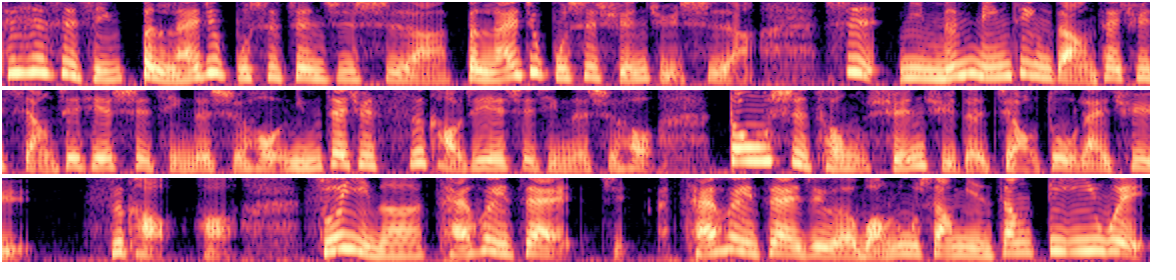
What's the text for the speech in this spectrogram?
这些事情本来就不是政治事啊，本来就不是选举事啊，是你们民进党在去想这些事情的时候，你们在去思考这些事情的时候，都是从选举的角度来去思考哈，所以呢，才会在这才会在这个网络上面，当第一位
